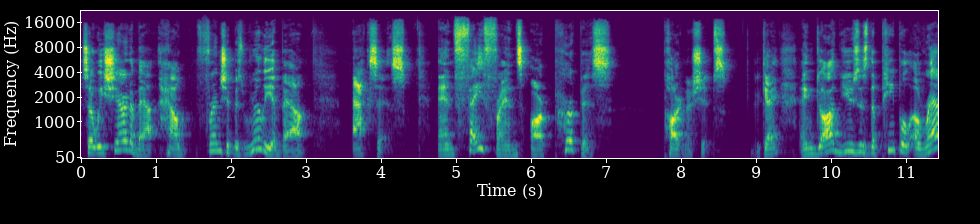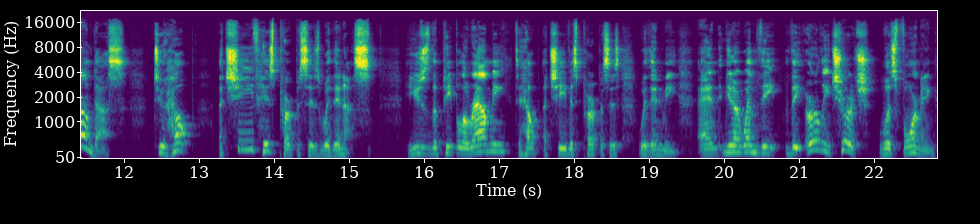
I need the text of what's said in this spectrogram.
So we shared about how friendship is really about access. And faith friends are purpose partnerships. Okay? And God uses the people around us to help achieve his purposes within us. He uses the people around me to help achieve his purposes within me. And you know, when the, the early church was forming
